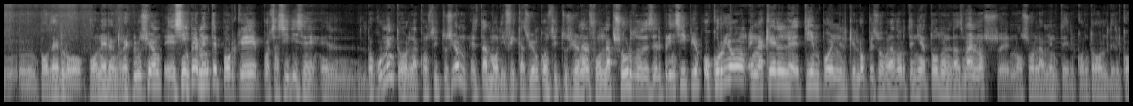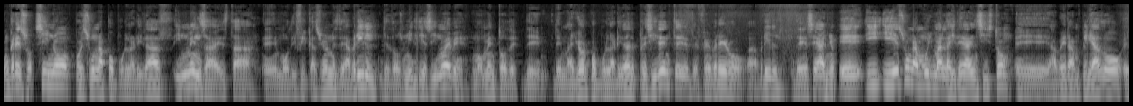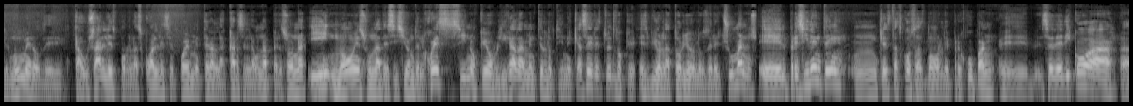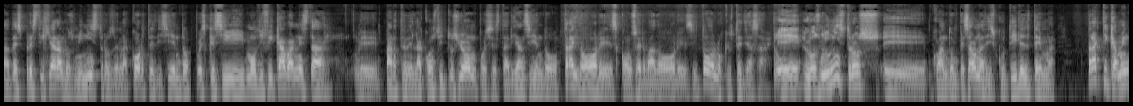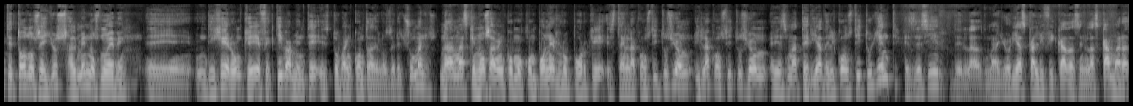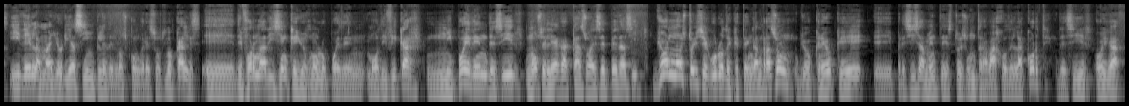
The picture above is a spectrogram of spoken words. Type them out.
poderlo poner en reclusión, eh, simplemente porque, pues así dice el documento, la constitución. Esta modificación constitucional fue un absurdo desde el principio. Ocurrió en aquel eh, tiempo en el que López Obrador tenía todo en las manos, no solamente el control del Congreso, sino pues una popularidad inmensa. Esta modificación es de abril de 2019 momento de, mayor popularidad del presidente, de febrero a abril de ese año. Eh, y, es una muy mala idea, insisto, eh, haber ampliado el número de causales por las cuales se puede meter a la cárcel a una persona y no es una decisión del juez, sino que obligadamente lo tiene que hacer. Esto es lo que es violatorio de los derechos humanos. el presidente, mm, que estas cosas no le preocupan, eh, se dedicó a, a desprestigiar a los ministros de la Corte diciendo pues que si modificaban esta eh, parte de la Constitución, pues estarían siendo traidores, conservadores y todo lo que usted ya sabe. Eh, los ministros, eh, cuando empezaron a discutir el tema, prácticamente todos ellos, al menos nueve, eh, dijeron que efectivamente esto va en contra de los derechos humanos. Nada más que no saben cómo componerlo porque está en la Constitución y la Constitución es materia del constituyente, es decir, de las mayorías calificadas en las cámaras y de la mayoría simple de los congresos locales. Eh, de forma dicen que ellos no lo pueden modificar, ni pueden decir no se le haga caso a ese pedacito. Yo no estoy seguro de que tengan razón. Yo creo que eh, precisamente esto es un trabajo de de la Corte. Decir, oiga,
